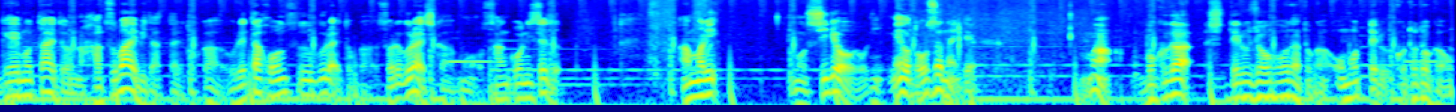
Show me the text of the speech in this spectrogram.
ゲームタイトルの発売日だったりとか売れた本数ぐらいとかそれぐらいしかもう参考にせずあんまりもう資料に目を通さないでまあ僕が知ってる情報だとか思ってることとかを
